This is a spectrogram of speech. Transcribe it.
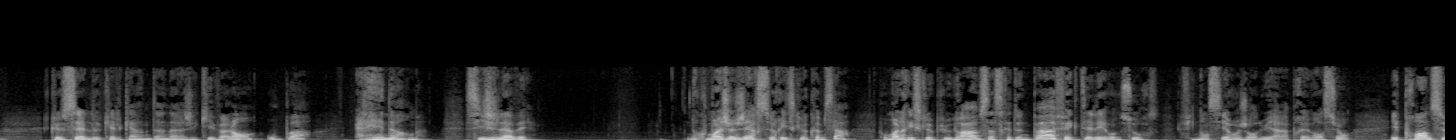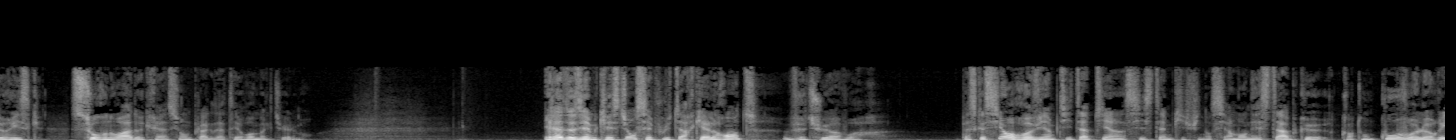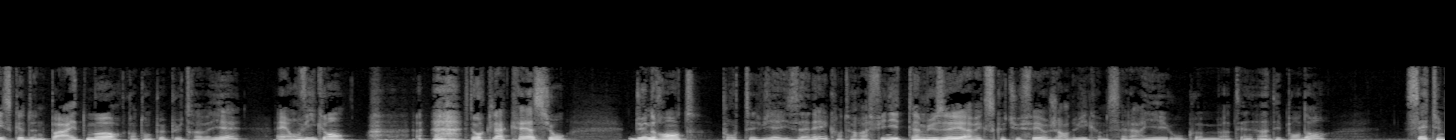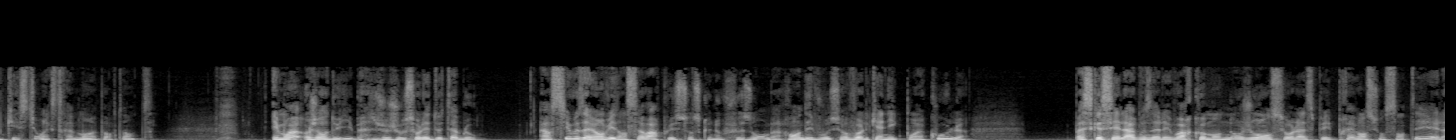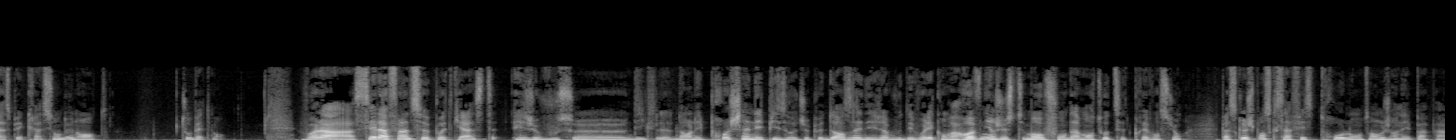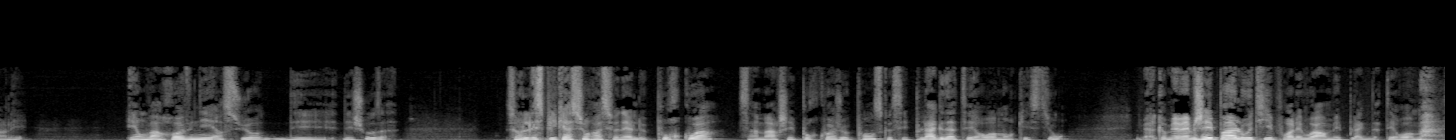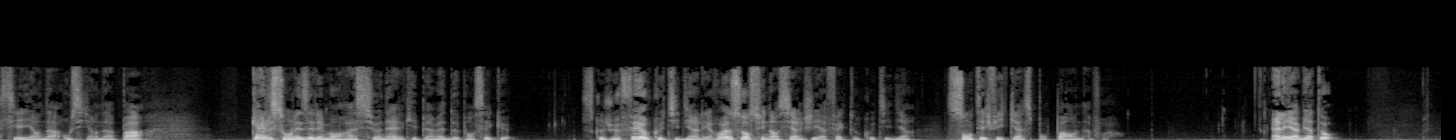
que celles de quelqu'un d'un âge équivalent ou pas, elle est énorme, si je l'avais. Donc moi, je gère ce risque comme ça. Pour moi, le risque le plus grave, ça serait de ne pas affecter les ressources financières aujourd'hui à la prévention et prendre ce risque sournois de création de plaques d'athérome actuellement. Et la deuxième question, c'est plus tard, quelle rente veux-tu avoir? Parce que si on revient petit à petit à un système qui financièrement n'est stable que quand on couvre le risque de ne pas être mort quand on peut plus travailler, eh, on vit grand. Donc la création d'une rente pour tes vieilles années, quand tu auras fini de t'amuser avec ce que tu fais aujourd'hui comme salarié ou comme indépendant, c'est une question extrêmement importante. Et moi, aujourd'hui, ben, je joue sur les deux tableaux. Alors si vous avez envie d'en savoir plus sur ce que nous faisons, ben, rendez-vous sur volcanique.cool parce que c'est là que vous allez voir comment nous jouons sur l'aspect prévention santé et l'aspect création d'une rente. Tout bêtement. Voilà, c'est la fin de ce podcast et je vous euh, dis que dans les prochains épisodes, je peux d'ores et déjà vous dévoiler qu'on va revenir justement aux fondamentaux de cette prévention parce que je pense que ça fait trop longtemps que j'en ai pas parlé et on va revenir sur des, des choses sur l'explication rationnelle de pourquoi ça marche et pourquoi je pense que ces plaques d'athérome en question, ben, comme même j'ai pas l'outil pour aller voir mes plaques d'athérome, s'il y en a ou s'il y en a pas, quels sont les éléments rationnels qui permettent de penser que ce que je fais au quotidien, les ressources financières que j'y affecte au quotidien, sont efficaces pour pas en avoir? Allez, à bientôt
